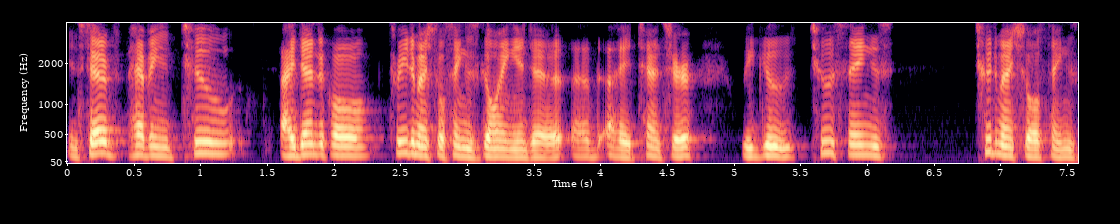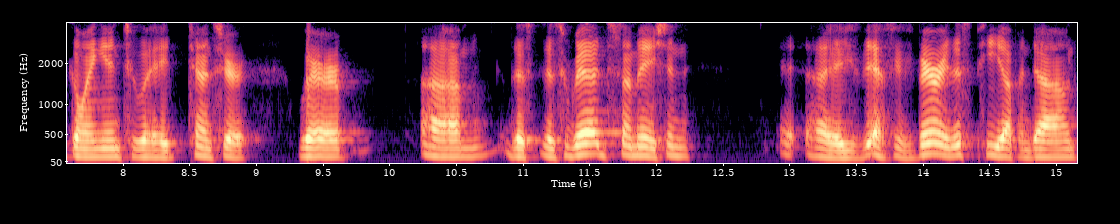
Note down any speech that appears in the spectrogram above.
instead of having two identical three-dimensional things going into a, a, tensor. We do two things, two-dimensional things going into a tensor where um, this, this red summation, uh, if you vary this p up and down,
